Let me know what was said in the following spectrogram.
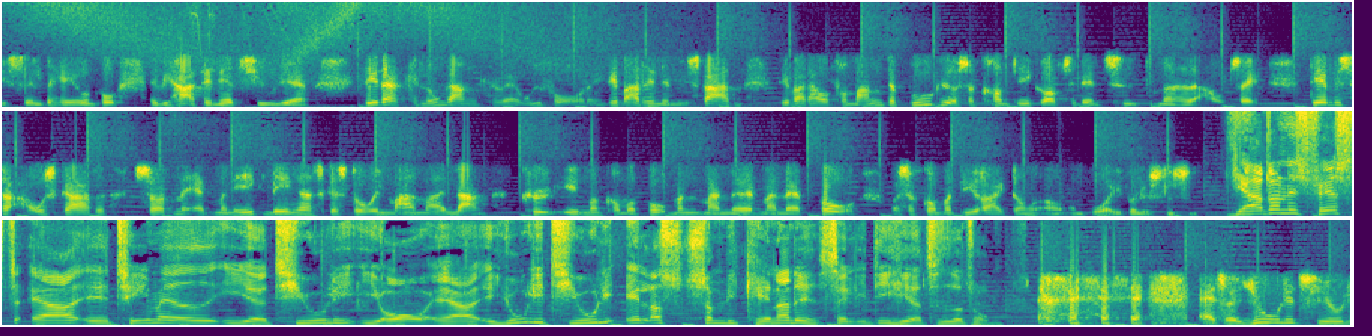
i selve haven på, at vi har den her Tivoli -app. Det, der kan nogle gange kan være udfordring, det var det nemlig i starten, det var der jo for mange, der bookede, og så kom de ikke op til den tid, man havde aftalt. Det har vi så afskaffet, sådan at man ikke længere skal stå en meget, meget lang kø, inden man kommer på. Man, man, man er på, og så kommer direkte om, om, ombord i forlystelsen. Hjerternes fest er uh, temaet i uh, Tivoli i år. Er uh, juli Tivoli ellers, som vi kender det selv i de her tider, Torben? altså, juli Tivoli,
